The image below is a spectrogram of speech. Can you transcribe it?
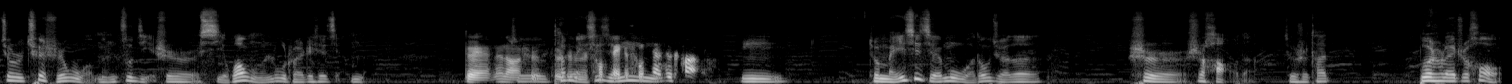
就是确实我们自己是喜欢我们录出来这些节目的。对，那倒，是他每期节目。嗯，就每一期节目我都觉得是是好的，就是它播出来之后，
